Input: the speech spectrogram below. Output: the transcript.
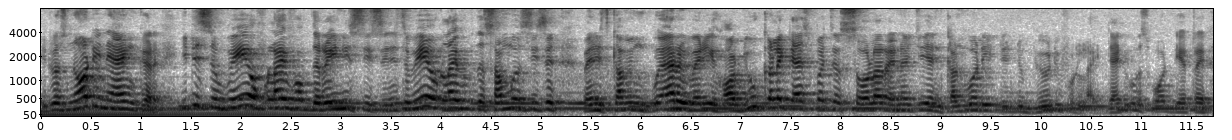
It was not in anger. It is a way of life of the rainy season. It's a way of life of the summer season when it's coming very, very hot. You collect as much as solar energy and convert it into beautiful light. That was what they trying.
